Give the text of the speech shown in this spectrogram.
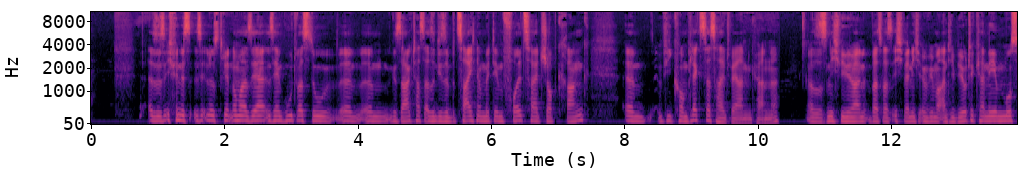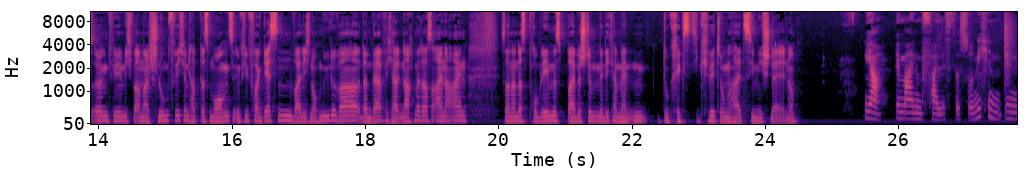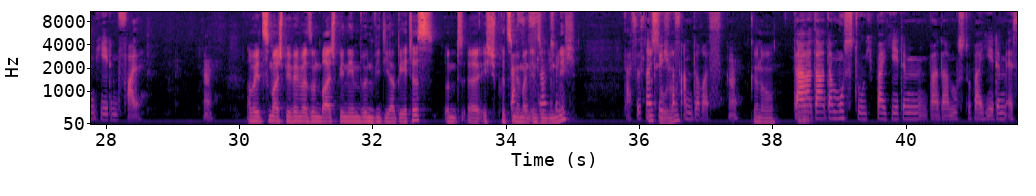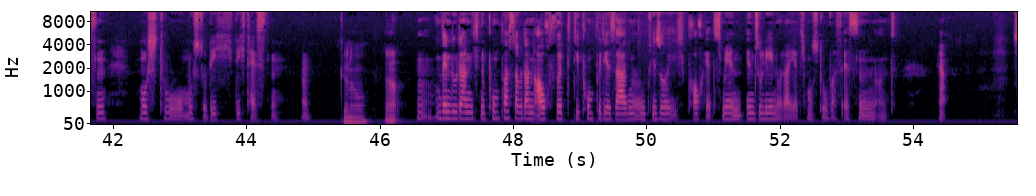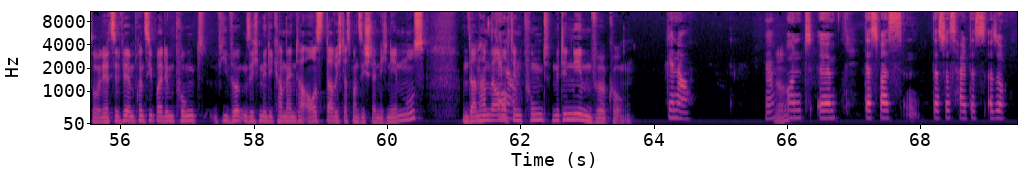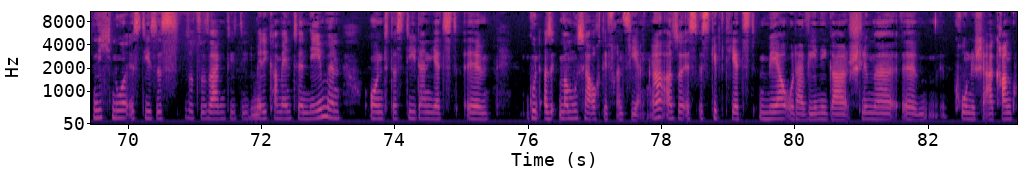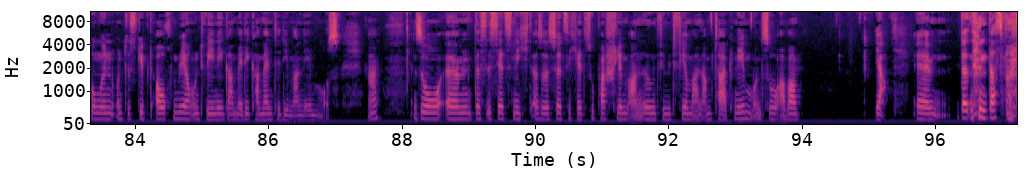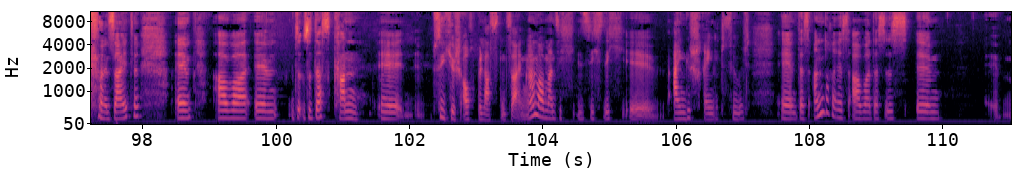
also ich finde, es, illustriert nochmal sehr, sehr gut, was du ähm, ähm, gesagt hast. Also diese Bezeichnung mit dem Vollzeitjob krank, ähm, wie komplex das halt werden kann. Ne? Also es ist nicht wie, was weiß ich, wenn ich irgendwie mal Antibiotika nehmen muss irgendwie und ich war mal schlumpfig und habe das morgens irgendwie vergessen, weil ich noch müde war, dann werfe ich halt nachmittags eine ein. Sondern das Problem ist bei bestimmten Medikamenten, du kriegst die Quittung halt ziemlich schnell, ne? Ja, in meinem Fall ist das so, nicht in, in jedem Fall. Aber jetzt zum Beispiel, wenn wir so ein Beispiel nehmen würden wie Diabetes und äh, ich spritze das mir mein Insulin nicht. Das ist natürlich ist so, ne? was anderes. Ne? Genau. Da, ja. da, da musst du bei jedem, da musst du bei jedem Essen musst du, musst du dich, dich testen. Ne? Genau, ja. Hm. Wenn du dann nicht eine Pumpe hast, aber dann auch wird die Pumpe dir sagen, irgendwie so, ich brauche jetzt mehr Insulin oder jetzt musst du was essen und. So, und jetzt sind wir im Prinzip bei dem Punkt, wie wirken sich Medikamente aus, dadurch, dass man sie ständig nehmen muss. Und dann haben wir auch genau. noch den Punkt mit den Nebenwirkungen. Genau. Ja? ja. Und ähm, das, was, das, was halt das, also nicht nur ist dieses sozusagen die, die Medikamente nehmen und dass die dann jetzt äh, gut, also man muss ja auch differenzieren. Ja? Also es, es gibt jetzt mehr oder weniger schlimme ähm, chronische Erkrankungen und es gibt auch mehr und weniger Medikamente, die man nehmen muss. Ja? So, ähm, das ist jetzt nicht, also das hört sich jetzt super schlimm an, irgendwie mit viermal am Tag nehmen und so, aber ja, ähm, das, das mal beiseite. Ähm, aber ähm, so, so das kann äh, psychisch auch belastend sein, ne? weil man sich, sich, sich äh, eingeschränkt fühlt. Äh, das andere ist aber, dass es, äh,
